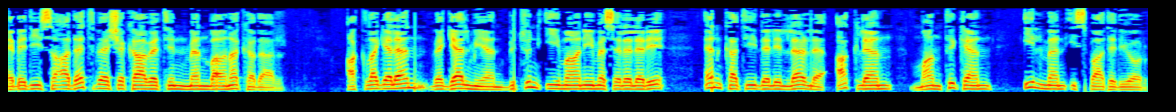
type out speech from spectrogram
ebedi saadet ve şekavetin menbaına kadar akla gelen ve gelmeyen bütün imani meseleleri en kati delillerle aklen, mantıken, ilmen ispat ediyor.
